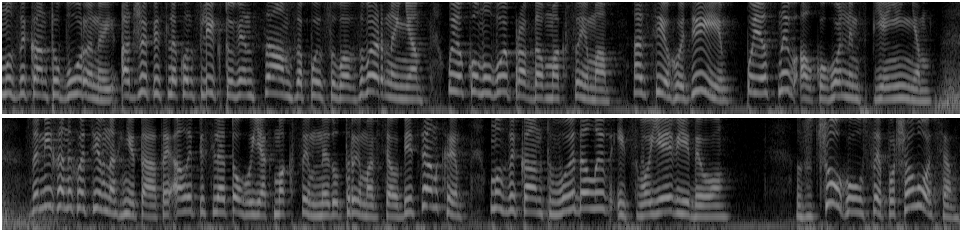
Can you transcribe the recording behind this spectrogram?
Музикант обурений, адже після конфлікту він сам записував звернення, у якому виправдав Максима. А всі його дії пояснив алкогольним сп'янінням. Заміга не хотів нагнітати, але після того, як Максим не дотримався обіцянки, музикант видалив і своє відео. З чого усе почалося?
